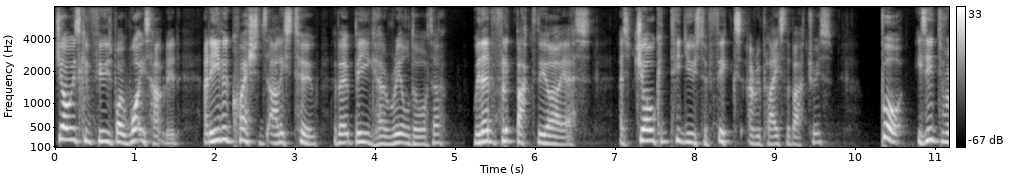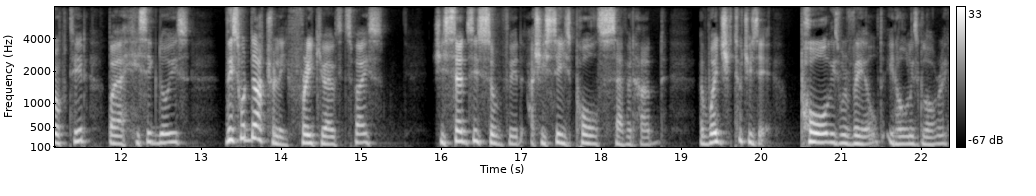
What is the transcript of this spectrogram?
Jo is confused by what is happening and even questions Alice 2 about being her real daughter. We then flick back to the IIS as Jo continues to fix and replace the batteries, but is interrupted by a hissing noise. This would naturally freak you out in space. She senses something as she sees Paul's severed hand, and when she touches it, Paul is revealed in all his glory.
